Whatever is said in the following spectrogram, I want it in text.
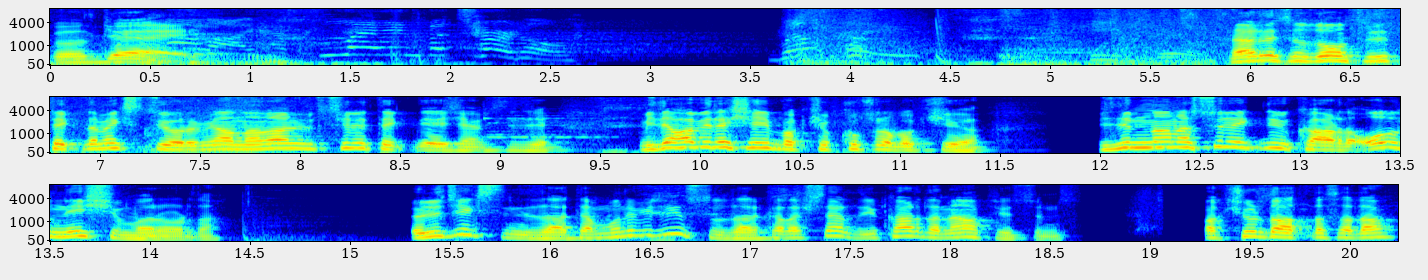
Good game. Neredesiniz oğlum sizi teklemek istiyorum ya. Nana lütfüyle tekleyeceğim sizi. Bir daha bir de şey bakıyor kufra bakıyor. Bizim Nana sürekli yukarıda. Oğlum ne işin var orada? Öleceksiniz zaten bunu biliyorsunuz arkadaşlar da yukarıda ne yapıyorsunuz? Bak şurada atlas adam.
